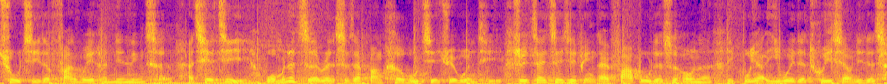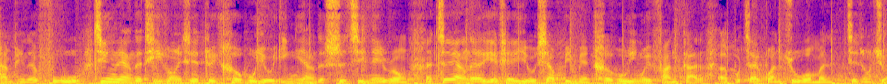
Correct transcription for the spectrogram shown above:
触及的范围和年龄层。那切记，我们的责任是在帮客户解决问题，所以在这些平台发布的时候呢，你不要一味的推销你的产品的服务，尽量的提供一些对客户有营养的实际内容。那这样呢，也可以有效避免客户因为烦感而不再关注我们这种窘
